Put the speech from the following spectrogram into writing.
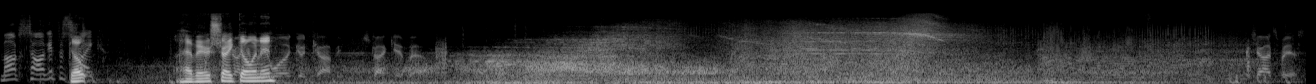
Marked target for Go. strike. I have airstrike going in. One, good copy. Strike inbound. Shots missed.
